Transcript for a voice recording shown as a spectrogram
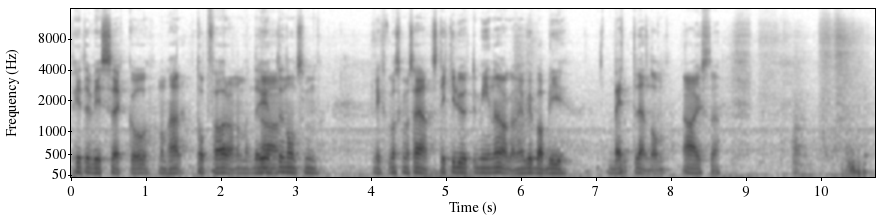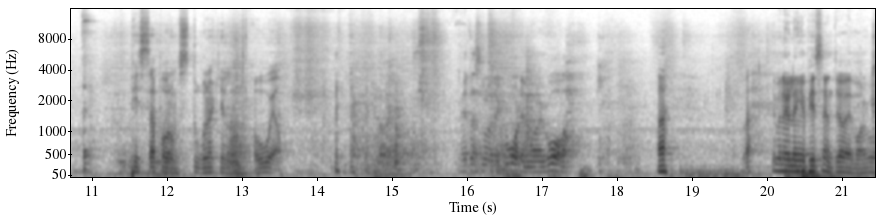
Peter Wissek och de här toppförarna. Men det är ju Ja. inte någon som, liksom, vad ska man säga, sticker ut i mina ögon. Jag vill bara bli bättre än dem. Ja, just det. Pissa på de stora killarna. Oh ja. Vet jag slår rekord i morgongåva. Va? Ja, men hur länge pissar inte jag i morgongåva?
